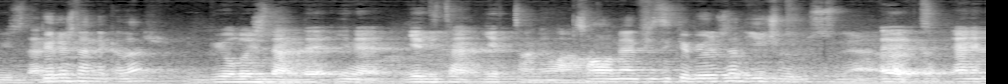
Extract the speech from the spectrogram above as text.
Bu yüzden Biyolojiden ne kadar? Biyolojiden de yine 7 tane 7 tane var. Sağlam yani fizik ve biyolojiden iyi çözmüşsün yani. Evet. Yani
